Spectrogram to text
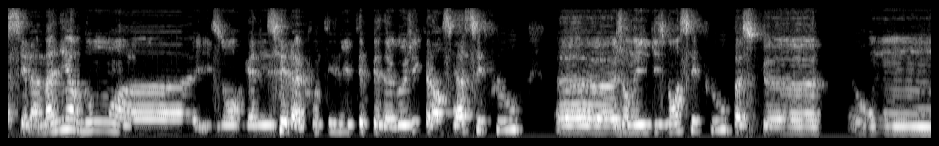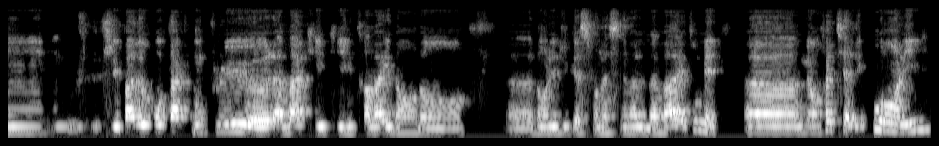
c'est la manière dont ils ont organisé la continuité pédagogique. Alors c'est assez flou, j'en ai une vision assez floue parce que je n'ai pas de contact non plus là-bas qui, travaille dans, dans, dans l'éducation nationale là-bas et tout, mais, mais en fait il y a des cours en ligne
